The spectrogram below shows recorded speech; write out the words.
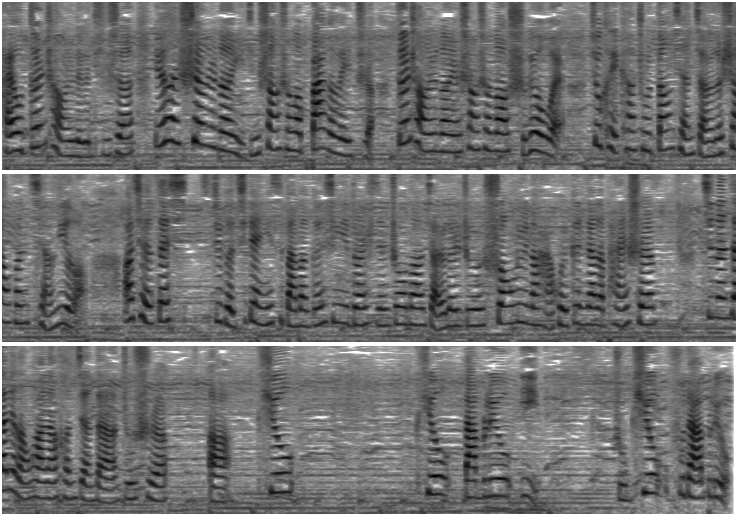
还有登场率的一个提升，因为它的胜率呢已经上升了八个位置，登场率呢也上升到十六位，就可以看出当前皎月的上分潜力了。而且在这个七点一四版本更新一段时间之后呢，皎月的这个双率呢还会更加的攀升。技能加点的话呢，很简单，就是啊 Q Q W E 主 Q 副 W。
